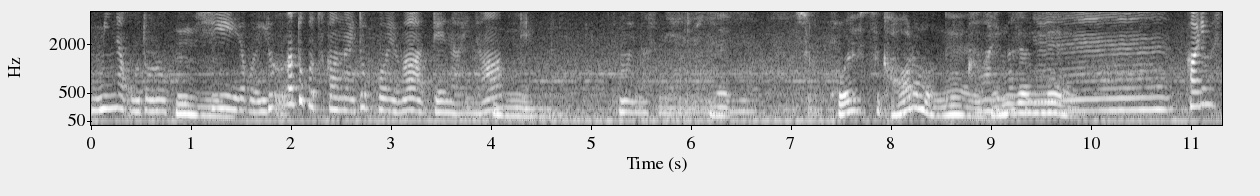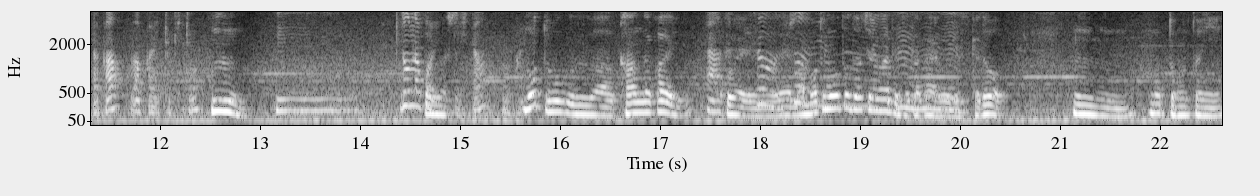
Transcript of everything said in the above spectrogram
みんな驚くし、だからいろんなとこ使わないと声は出ないなって思いますね。ね。そう声質変わるもんね。変わりますね。ね。変わりましたか？若い時と。うん。どんな声でした？もっと僕は甲高い声なそうのでそうもともとどちらかというと高い方ですけどうん。もっと本当に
